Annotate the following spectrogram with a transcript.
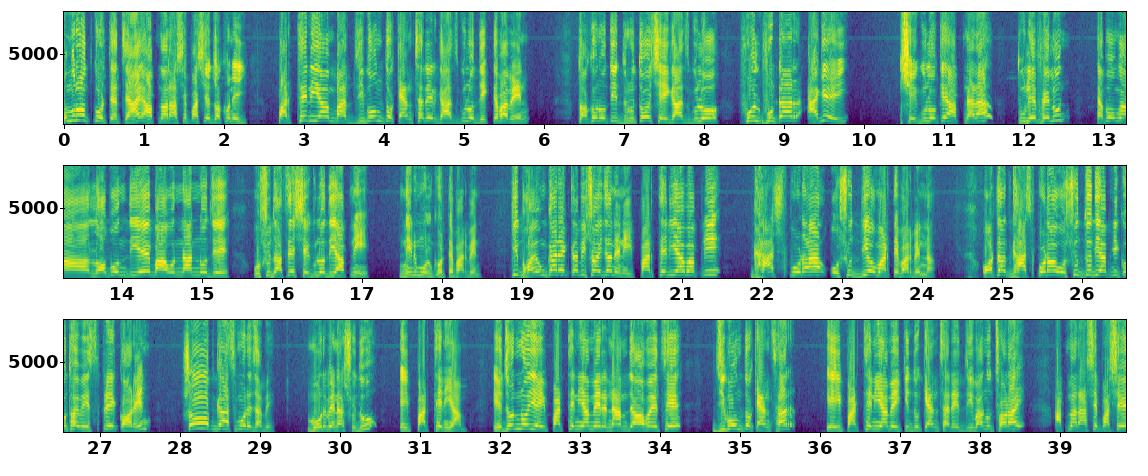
অনুরোধ করতে চাই, আপনার আশেপাশে যখন এই পার্থেনিয়াম বা জীবন্ত ক্যান্সারের গাছগুলো দেখতে পাবেন, তখন অতি দ্রুত সেই গাছগুলো ফুল ফুটার আগেই সেগুলোকে আপনারা তুলে ফেলুন। এবং লবণ দিয়ে বা অন্যান্য যে ওষুধ আছে সেগুলো দিয়ে আপনি নির্মূল করতে পারবেন। কি ভয়ঙ্কর একটা বিষয় জানেন? এই পার্থেনিয়াম আপনি ঘাস পোড়া ওষুধ দিয়েও মারতে পারবেন না। অর্থাৎ ঘাস পোড়া ওষুধ যদি আপনি কোথাও স্প্রে করেন, সব গাছ মরে যাবে। মরবে না শুধু এই পার্থেনিয়াম এজন্যই এই পার্থেনিয়ামের নাম দেওয়া হয়েছে জীবন্ত ক্যান্সার। এই পার্থেনিয়ামেই কিন্তু ক্যান্সারের জীবাণু ছড়ায়। আপনার আশেপাশে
